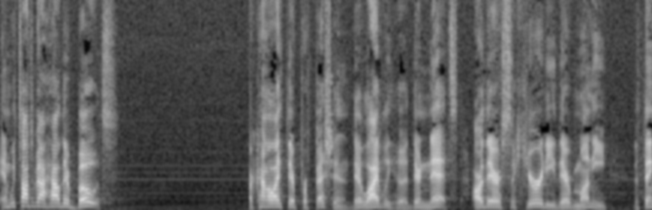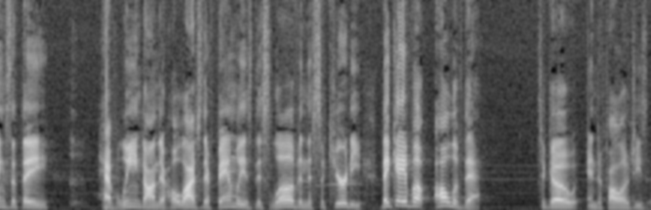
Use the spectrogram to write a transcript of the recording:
and we talked about how their boats are kind of like their profession, their livelihood, their nets are their security, their money, the things that they have leaned on their whole lives. Their family is this love and this security. They gave up all of that to go and to follow Jesus.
